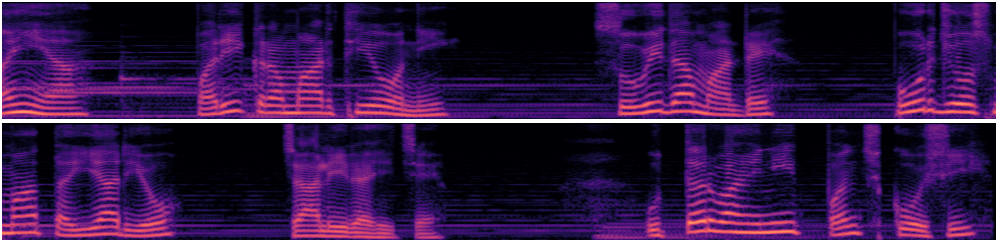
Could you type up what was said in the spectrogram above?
અહીંયા પરિક્રમાર્થીઓની સુવિધા માટે પૂરજોશમાં તૈયારીઓ ચાલી રહી છે. ઉત્તરવાહિની પંચકોશી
